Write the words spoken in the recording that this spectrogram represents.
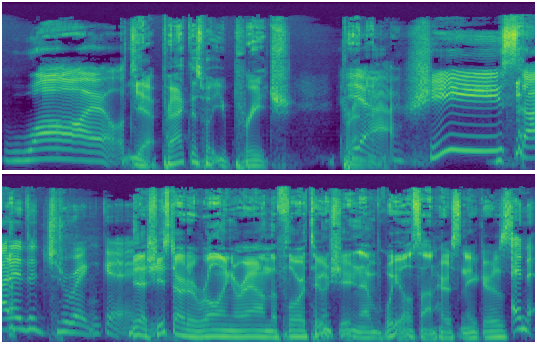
wild. yeah, practice what you preach. Brennan. Yeah. She started drinking. Yeah, she started rolling around the floor too, and she didn't have wheels on her sneakers. and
